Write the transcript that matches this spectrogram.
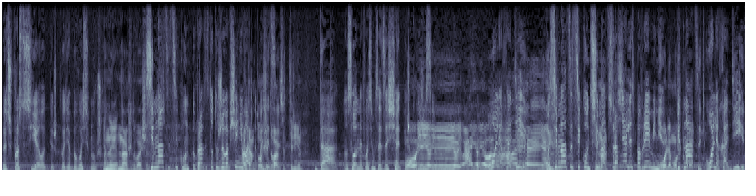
Это же просто съела пешку. Ладья B8, ну уж. На, наш 2 сейчас. 17 секунд. Ну, правда, тут уже вообще не а важно там тоже позиция. 23. Да. Ну, слон F8, кстати, защищает пешку. на G7. Ой-ой-ой-ой-ой. ай-ой-ой, Оля, ходи! ай-яй-яй. 18 секунд. 17 17 сравнялись по времени. Оля может 15. Оля, ходи.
